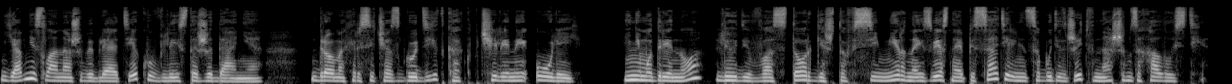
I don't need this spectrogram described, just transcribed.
я внесла нашу библиотеку в лист ожидания. Дромахер сейчас гудит, как пчелиный улей. И не мудрено, люди в восторге, что всемирно известная писательница будет жить в нашем захолустье.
